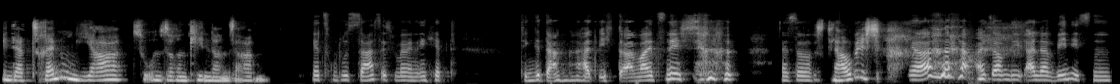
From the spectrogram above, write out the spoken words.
in der Trennung Ja zu unseren Kindern sagen. Jetzt, wo du es sagst, ich meine, ich hätte den Gedanken hatte ich damals nicht. Also, das glaube ich. Ja, also haben die allerwenigsten.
